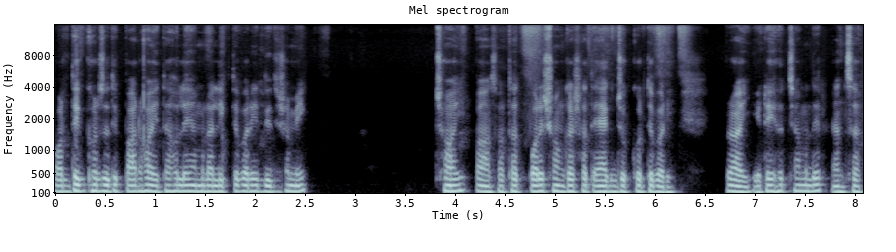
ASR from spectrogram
অর্ধেক ঘর যদি পার হয়, তাহলে আমরা লিখতে পারি দুই দশমিক ছয়, পাঁচ, অর্থাৎ পরের সংখ্যার সাথে এক যোগ করতে পারি। প্রায় এটাই হচ্ছে আমাদের অ্যান্সার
